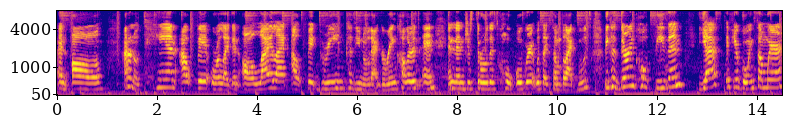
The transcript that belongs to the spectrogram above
an all I don't know, tan outfit or like an all lilac outfit, green, because you know that green color is in. And then just throw this coat over it with like some black boots. Because during coat season, yes if you're going somewhere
